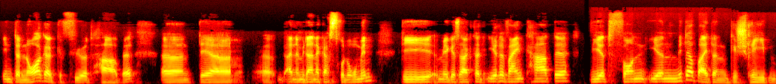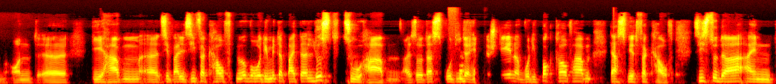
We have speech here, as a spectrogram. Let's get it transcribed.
Internorga geführt habe, äh, der, äh, einer mit einer Gastronomin, die mir gesagt hat, ihre Weinkarte wird von ihren Mitarbeitern geschrieben und äh, die haben, äh, sie, weil sie verkauft nur, wo die Mitarbeiter Lust zu haben. Also das, wo die dahinter stehen und wo die Bock drauf haben, das wird verkauft. Siehst du da ein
